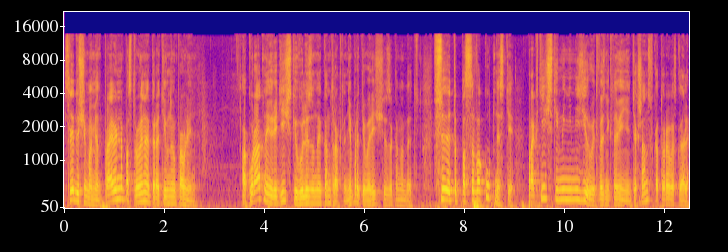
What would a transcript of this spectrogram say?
Следующий момент. Правильно построенное оперативное управление. Аккуратно юридически вылизанные контракты, не противоречащие законодательству. Все это по совокупности практически минимизирует возникновение тех шансов, которые вы сказали.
